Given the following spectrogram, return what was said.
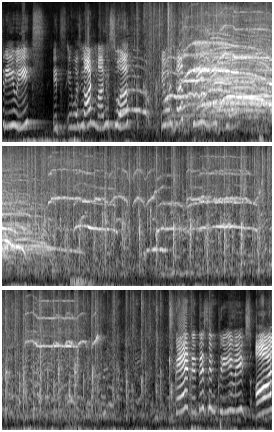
three weeks. It's, it was not months' work. It was just three weeks' work. They did this in three weeks all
